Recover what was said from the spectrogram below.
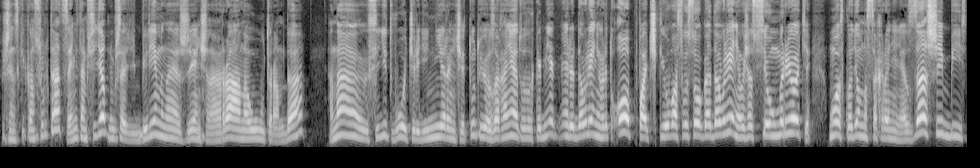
женские консультации, они там сидят, ну, представьте, беременная женщина рано утром, да, она сидит в очереди, нервничает, тут ее загоняют в этот кабинет, меряют давление, говорят, опачки, у вас высокое давление, вы сейчас все умрете, мы вас кладем на сохранение. Зашибись.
